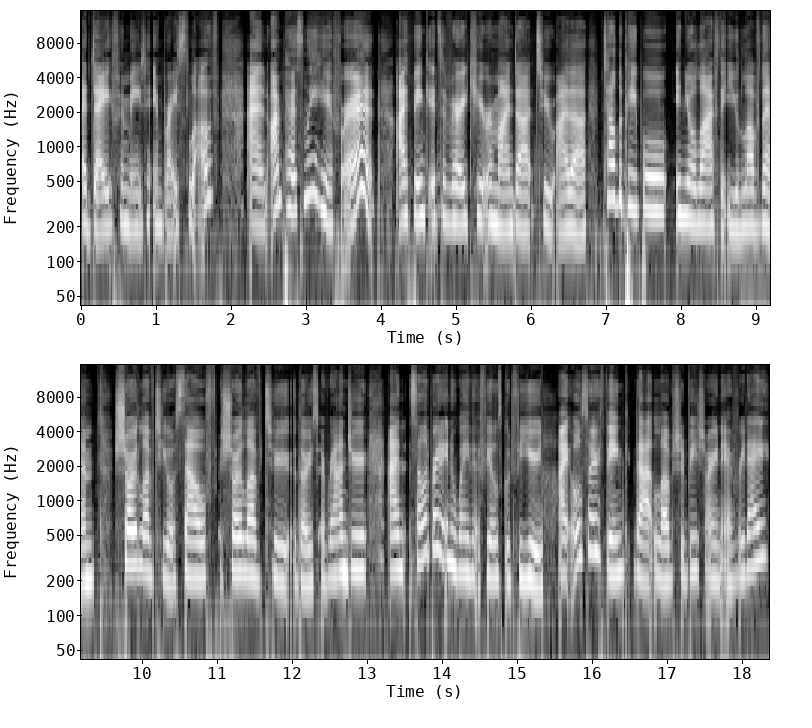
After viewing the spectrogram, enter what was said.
a day for me to embrace love. And I'm personally here for it. I think it's a very cute reminder to either tell the people in your life that you love them, show love to yourself, show love to those around you, and celebrate it in a way that feels good for you. I also think that love should be shown every day.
